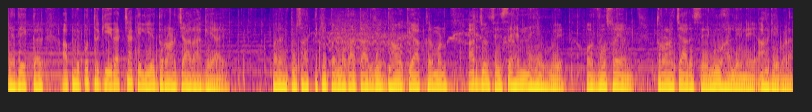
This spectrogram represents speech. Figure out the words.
यह देखकर अपने पुत्र की रक्षा के लिए द्रोणाचार्य आगे आए। परंतु सात्विकी पर लगातार योद्धाओं के आक्रमण अर्जुन से सहन नहीं हुए और वो स्वयं द्रोणाचार्य से लोहा लेने आगे बढ़ा।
